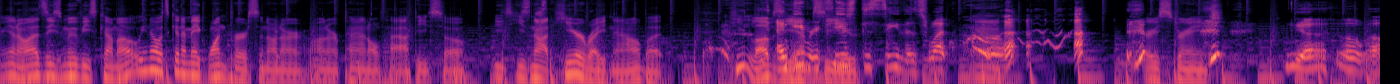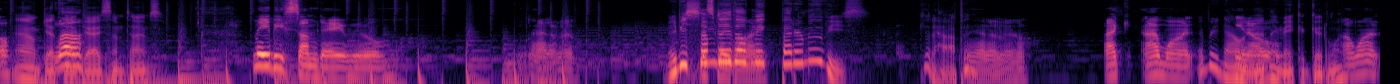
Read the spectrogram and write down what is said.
you know, as these movies come out, we know it's gonna make one person on our on our panel happy. So he's, he's not here right now, but he loves and he MCU. refused to see this one. Yeah. Very strange. yeah. Oh well. I don't get Well- that guy sometimes. Maybe someday we'll. I don't know. Maybe someday they'll on. make better movies. Could happen. I don't know. I, I want Every now You and then they make a good one. I want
